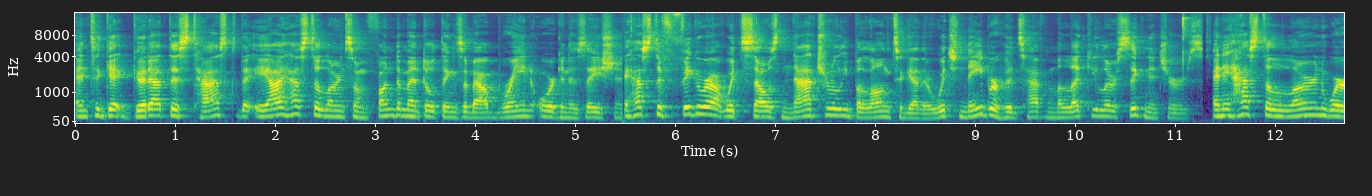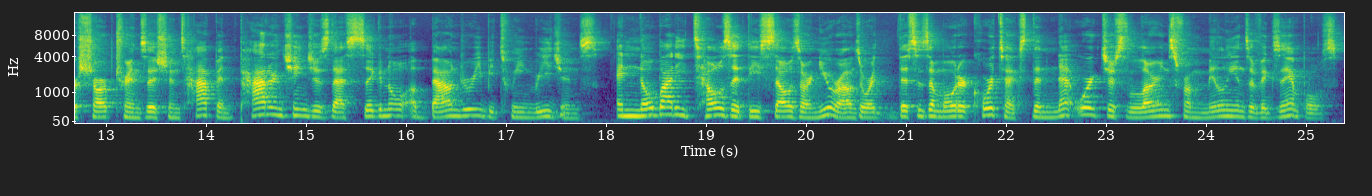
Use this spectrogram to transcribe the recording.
And to get good at this task, the AI has to learn some fundamental things about brain organization. It has to figure out which cells naturally belong together, which neighborhoods have molecular signatures. And it has to learn where sharp transitions happen, pattern changes that signal a boundary between regions. And nobody tells it these cells are neurons or this is a motor cortex. The network just learns from millions of examples.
